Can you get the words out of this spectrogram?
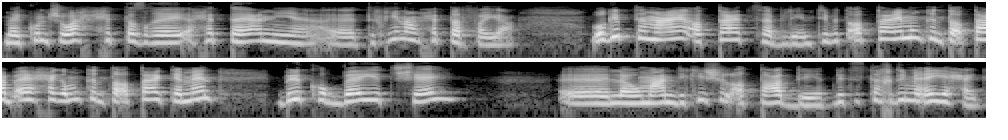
ما يكونش واحد حتة صغيره حتة يعني آه، تخينة وحتة رفيعة. وجبت معايا قطعة سابليه. انت بتقطعي ممكن تقطعي بأي حاجة. ممكن تقطعي كمان بكوباية شاي لو ما عندكيش القطاعات ديت بتستخدمي أي حاجة.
